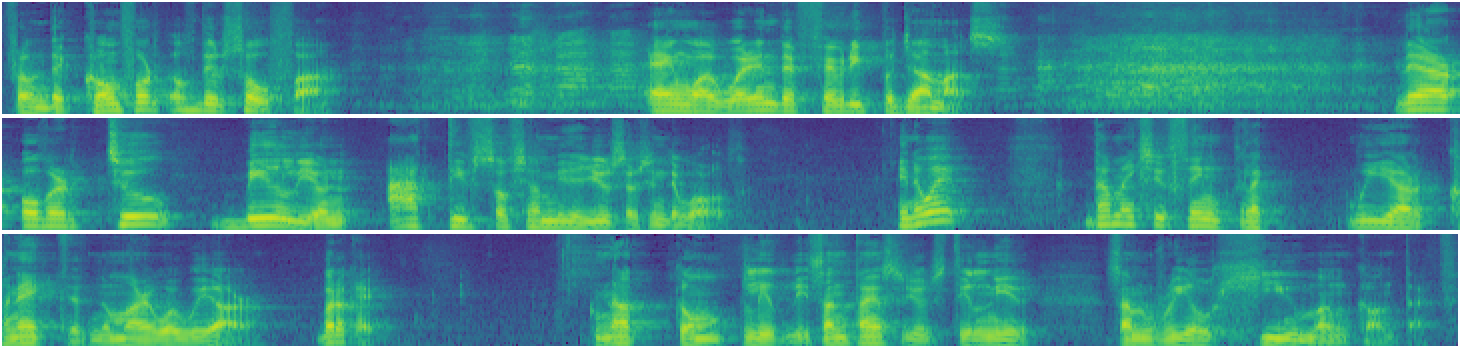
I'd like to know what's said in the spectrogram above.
from the comfort of their sofa and while wearing their favorite pajamas. There are over 2 billion active social media users in the world. In a way, that makes you think like we are connected no matter where we are. But okay, not completely. Sometimes you still need some real human contact.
